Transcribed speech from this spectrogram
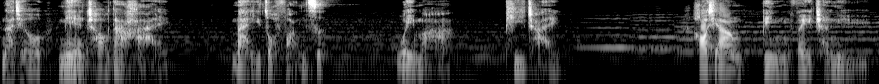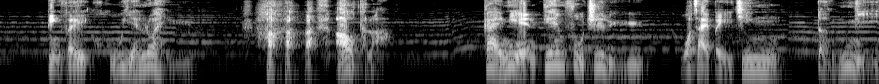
那就面朝大海，买一座房子，喂马，劈柴。好像并非成语，并非胡言乱语，哈哈哈，out 了。概念颠覆之旅，我在北京等你。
